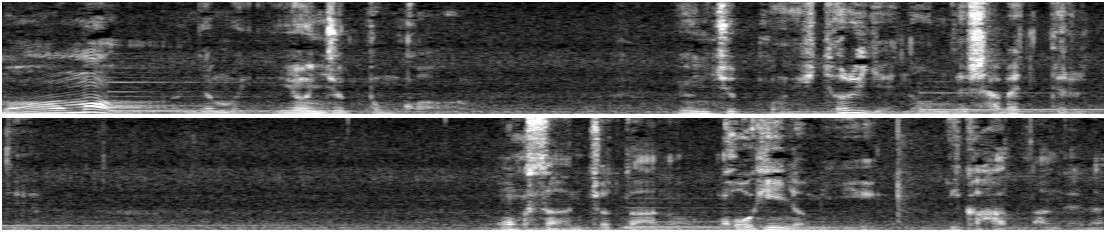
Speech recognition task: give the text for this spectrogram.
まあまあでも40分か。40分一人で飲んで喋ってるって。奥さんちょっとあのコーヒー飲みに行かはったんでね。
